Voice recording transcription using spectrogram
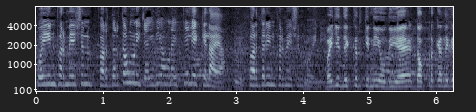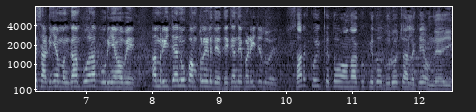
ਕੋਈ ਇਨਫੋਰਮੇਸ਼ਨ ਫਰਦਰ ਤਾਂ ਹੋਣੀ ਚਾਹੀਦੀ ਆ ਹੁਣ ਇੱਥੇ ਲਿਖ ਕੇ ਲਾਇਆ। ਫਰਦਰ ਇਨਫੋਰਮੇਸ਼ਨ ਕੋਈ ਨਹੀਂ। ਬਾਈ ਜੀ ਦਿੱਕਤ ਕਿੰਨੀ ਆਉਂਦੀ ਹੈ? ਡਾਕਟਰ ਕਹਿੰਦੇ ਕਿ ਸਾਡੀਆਂ ਮੰਗਾਂ ਪੂਰਾ ਪੂਰੀਆਂ ਹੋਵੇ। ਆ ਮਰੀਜ਼ਾਂ ਨੂੰ ਪੰਪਲੇਟ ਦੇ ਦੇ ਕਹਿੰਦੇ ਪੜੀ ਚਲੋ ਇਹ। ਸਰ ਕੋਈ ਕਿਤੋਂ ਆਉਂਦਾ ਕੋਈ ਕਿਤੋਂ ਦੂਰੋਂ ਚੱਲ ਕੇ ਆਉਂਦੇ ਆ ਜੀ।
